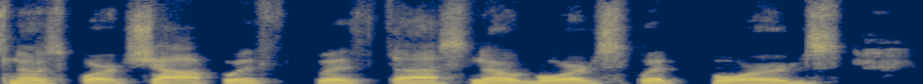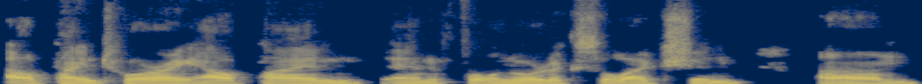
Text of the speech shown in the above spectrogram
snow sports shop with with uh, snowboards, split boards, alpine touring, alpine, and a full Nordic selection. Um,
